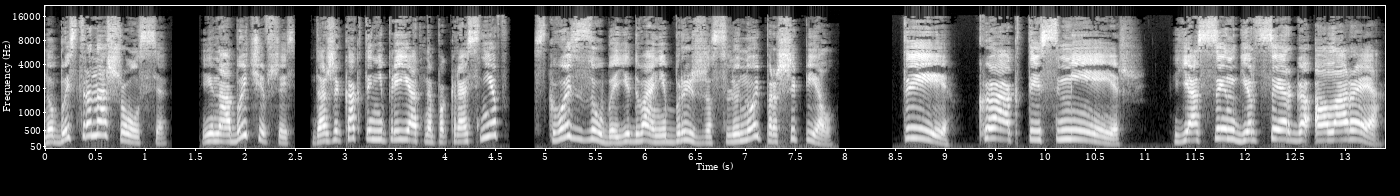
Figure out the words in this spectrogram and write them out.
но быстро нашелся и, набычившись, даже как-то неприятно покраснев, Сквозь зубы, едва не брызжа слюной, прошипел. «Ты! Как ты смеешь? Я сын герцерга Аларе,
